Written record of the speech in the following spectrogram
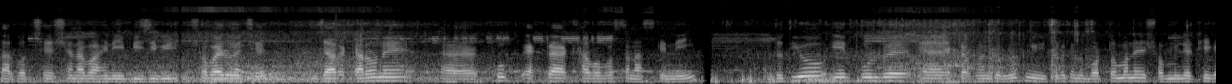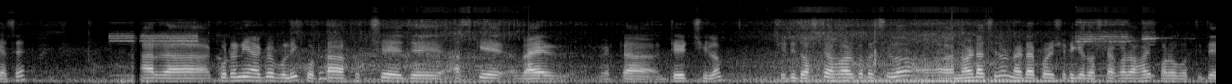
তারপর হচ্ছে সেনাবাহিনী, বিজিবি সবাই রয়েছে, যার কারণে খুব একটা খারাপ অবস্থান আজকে নেই। যদিও এর পূর্বে একটা ভয়ঙ্কর রূপ নিয়েছিল, কিন্তু বর্তমানে সব মিলে ঠিক আছে। আর কোটা নিয়ে একবার বলি, কোটা হচ্ছে যে আজকে রায়ের একটা ডেট ছিল। সেটি দশটা হওয়ার কথা ছিল নয়টা ছিল, নয়টার পরে সেটিকে দশটা করা হয়। পরবর্তীতে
